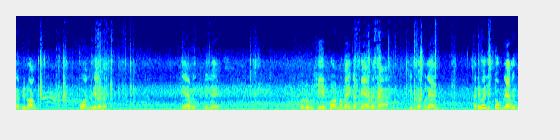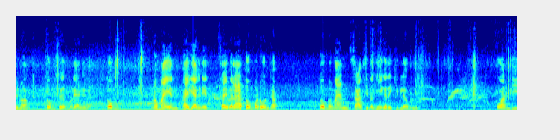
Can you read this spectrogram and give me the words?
ครับพี่น้องปอกนี่แหละครับ แกะไปเรื่อยๆคนลงขี้ปอกน้องใหม่กับแม่ไปทากินครับมื้อแรงอันนี้ว่าจะต้มแรงเลยพี่น้องต้มเสร์ฟมื้อแรงเลยแหละต้มน้องใหม่เห็นไผ่เลี้ยงนี่ใส่เวลาต้มบ่โดนครับต้มประมาณ30นาทีก็ได้กินแล้วมันอ่อนดี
